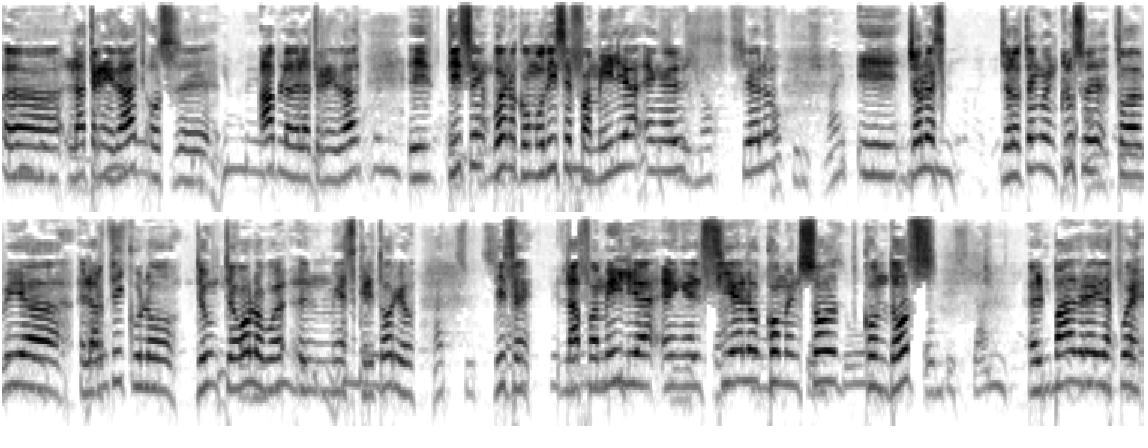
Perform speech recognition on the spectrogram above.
ah, la Trinidad, o se habla de la Trinidad, y dicen, bueno, como dice familia en el cielo, y yo les yo lo tengo incluso todavía el artículo de un teólogo en mi escritorio. Dice, la familia en el cielo comenzó con dos, el Padre y después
